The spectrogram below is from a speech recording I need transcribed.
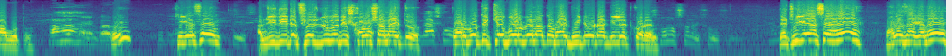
পাবো তো। হুম? ঠিক আছে? আর যদি এটা ফেসবুকে দিয়ে সমস্যা নাই তো। পরবর্তী কেউ বলবে না তো ভাই ভিডিওটা ডিলিট করেন। ঠিক আছে হ্যাঁ? ভালো থাকেন হ্যাঁ?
